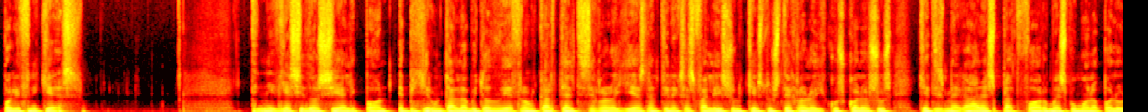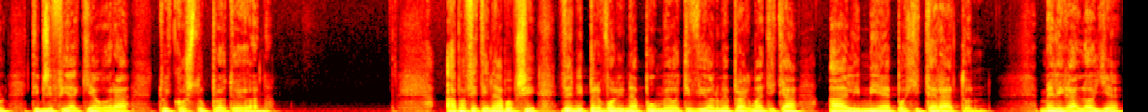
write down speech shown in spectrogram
πολυεθνικές. Την ίδια συνδοσία λοιπόν επιχειρούν τα λόμπι των διεθνών καρτέλ της τεχνολογίας να την εξασφαλίσουν και στους τεχνολογικούς κολοσσούς και τις μεγάλες πλατφόρμες που μονοπολούν την ψηφιακή αγορά του 21ου αιώνα. Από αυτή την άποψη δεν υπερβολεί να πούμε ότι βιώνουμε πραγματικά άλλη μία εποχή τεράτων. Με λίγα λόγια,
